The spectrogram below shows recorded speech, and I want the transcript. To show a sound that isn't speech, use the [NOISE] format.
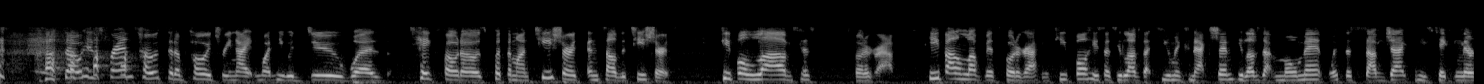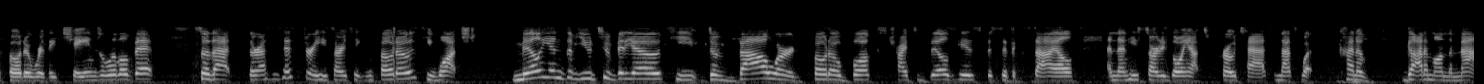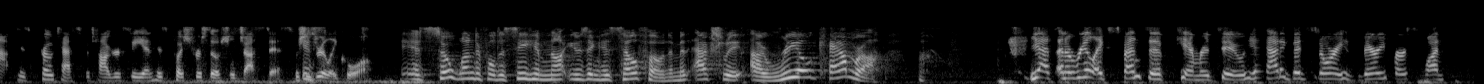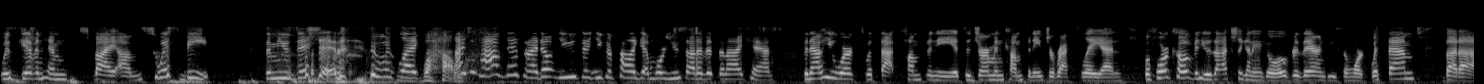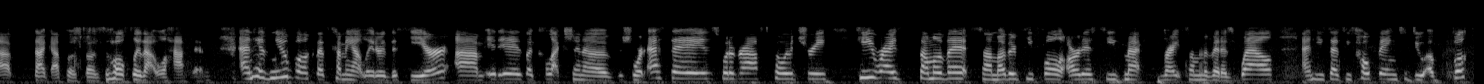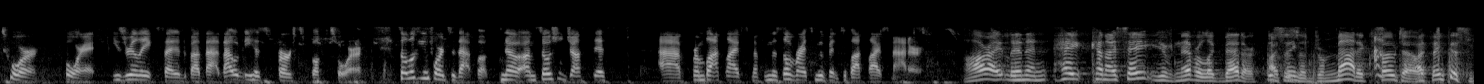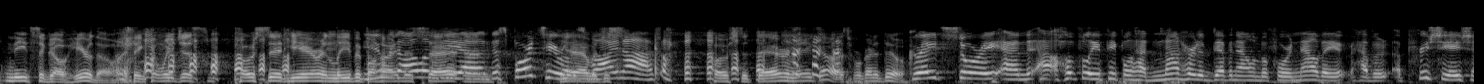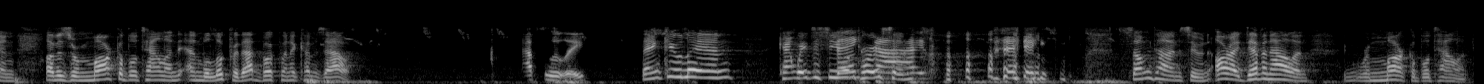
So his friends hosted a poetry night, and what he would do was take photos, put them on T-shirts, and sell the T-shirts. People loved his photographs. He fell in love with photographing people. He says he loves that human connection. He loves that moment with the subject. He's taking their photo where they change a little bit. So that the rest is history. He started taking photos. He watched millions of YouTube videos. He devoured photo books, tried to build his specific style, and then he started going out to protest. And that's what kind of got him on the map, his protest photography and his push for social justice, which is really cool. It's so wonderful to see him not using his cell phone. I mean, actually, a real camera. Yes, and a real expensive camera too. He had a good story. His very first one was given him by um, Swizz Beatz, the musician, [LAUGHS] who was like, Wow. "I just have this and I don't use it. You could probably get more use out of it than I can." But now he works with that company. It's a German company directly. And before COVID, he was actually going to go over there and do some work with them, but uh, that got postponed. So hopefully that will happen. And his new book that's coming out later this year, um, it is a collection of short essays, photographs, poetry. He writes some of it. Some other people, artists he's met, write some of it as well. And he says he's hoping to do a book tour for it. He's really excited about that. That would be his first book tour. So looking forward to that book. No, um, social justice uh, from Black Lives from the Civil Rights Movement to Black Lives Matter. All right, Linh, and hey, can I say you've never looked better? I This is a dramatic photo. I think this needs to go here, though. I think can we just [LAUGHS] post it here and leave it you behind and all the of set the, uh, and the sports heroes, Yeah, we'll why just not? [LAUGHS] post it there, and there you go. That's what we're gonna do. Great story, and uh, hopefully people had not heard of Devin Allen before. Now they have an appreciation of his remarkable talent, and will look for that book when it comes out. Absolutely. Thank you, Linh. Can't wait to see you in Thanks, person. guys. [LAUGHS] Thanks. Sometime soon. All right, Devin Allen, remarkable talent.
